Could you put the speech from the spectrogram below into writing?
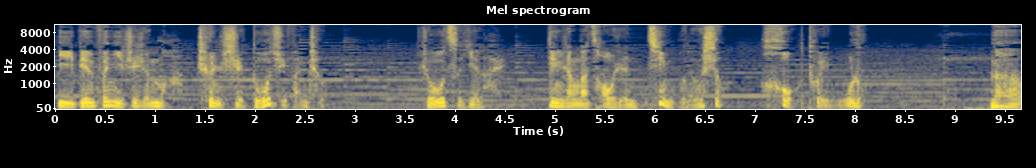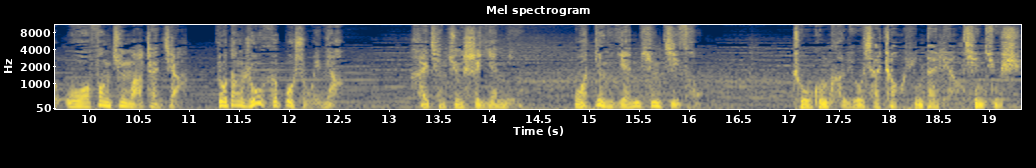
一边分一支人马，趁势夺取樊城。如此一来。定让那曹仁进不能胜，后退无路。那我方军马战甲又当如何部署为妙？还请军师言明，我定言听计从。主公可留下赵云带两千军士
